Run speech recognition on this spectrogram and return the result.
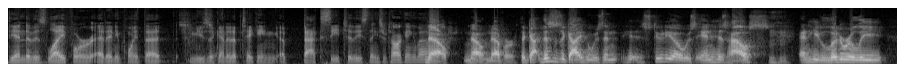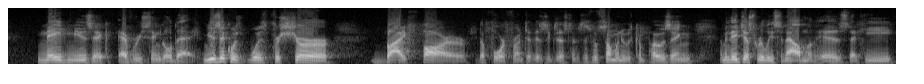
the end of his life, or at any point that music ended up taking a back seat to these things you're talking about? No, no, never. The guy. This is a guy who was in his studio was in his house, mm-hmm. and he literally made music every single day. Music was was for sure by far the forefront of his existence. This was someone who was composing. I mean, they just released an album of his that he,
